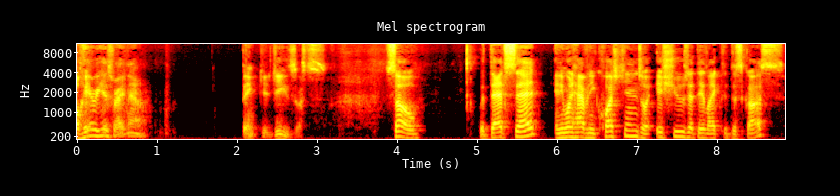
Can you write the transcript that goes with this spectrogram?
Oh, here he is right now. Thank you, Jesus. So, with that said, anyone have any questions or issues that they'd like to discuss?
